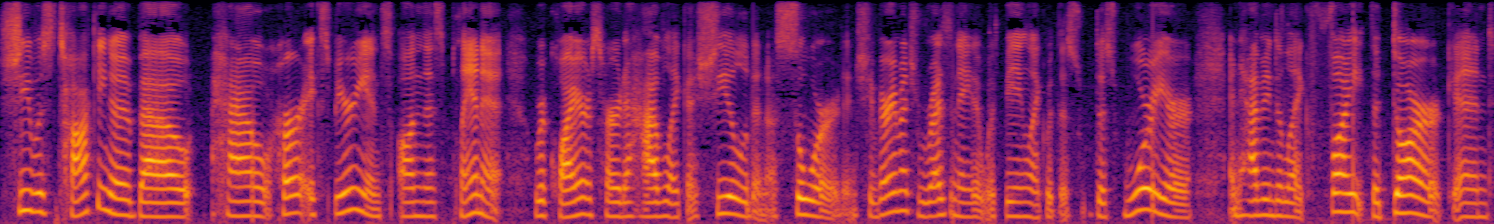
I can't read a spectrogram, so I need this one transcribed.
she was talking about how her experience on this planet requires her to have like a shield and a sword and she very much resonated with being like with this this warrior and having to like fight the dark. And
